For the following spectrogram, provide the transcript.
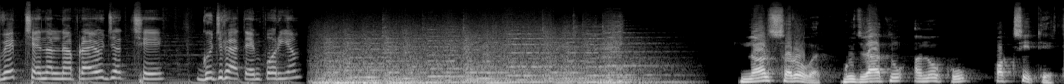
વેબ ચેનલના પ્રાયોજક છે ગુજરાત એમ્પોરિયમ નળ સરોવર ગુજરાતનું અનોખું પક્ષી તીર્થ.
